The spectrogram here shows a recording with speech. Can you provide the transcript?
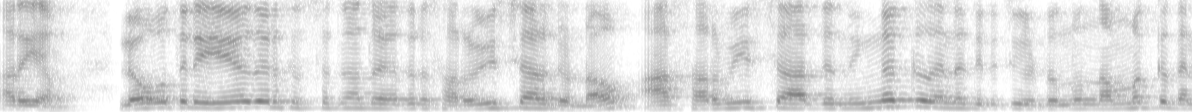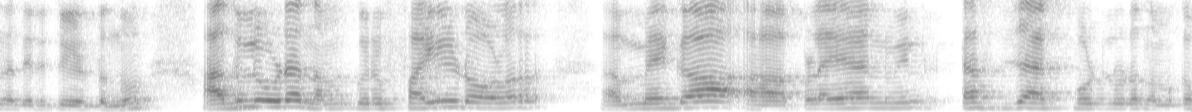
അറിയാം. ലോകത്തിലെ ഏതൊരു സിസ്റ്റത്തിനകത്ത് ഏതൊരു സർവീസ് ചാർജ് ഉണ്ടാവും. ആ സർവീസ് ചാർജ് നിങ്ങൾക്ക് തന്നെ തിരിച്ചു കിട്ടുന്നു. നമുക്ക് തന്നെ തിരിച്ചു കിട്ടുന്നു. അതിലൂടെ നമുക്കൊരു five dollar mega play and win test ജാക്ക് പോട്ടിലൂടെ നമുക്ക്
